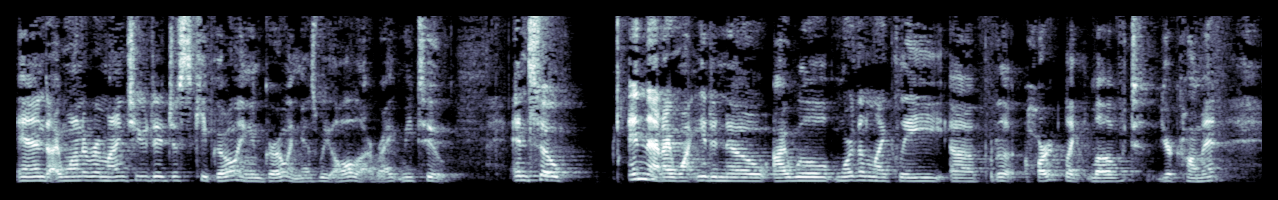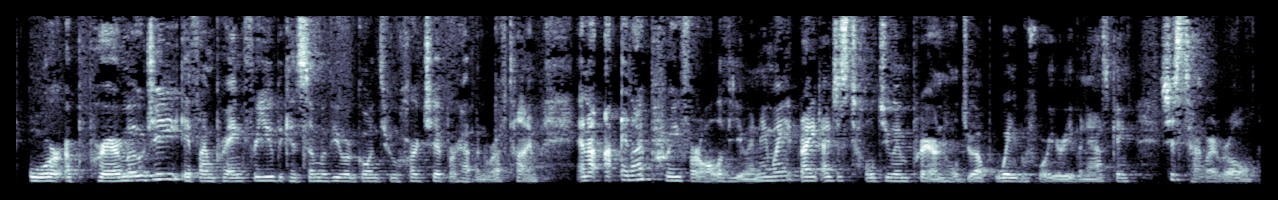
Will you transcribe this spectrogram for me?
And I want to remind you to just keep going and growing as we all are, right? Me too. And so in that, I want you to know I will more than likely uh, put a heart, like loved your comment or a prayer emoji if I'm praying for you because some of you are going through hardship or having a rough time. And I, and I pray for all of you anyway, right? I just hold you in prayer and hold you up way before you're even asking. It's just how I roll.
